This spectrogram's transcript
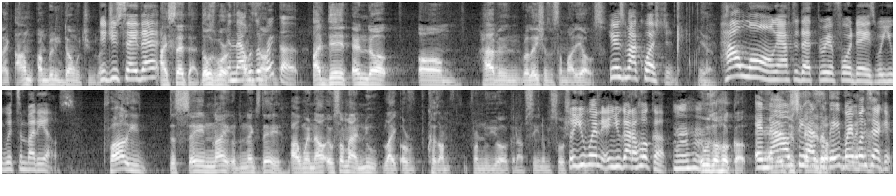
Like I'm, I'm really done with you. Like, Did you say that? I said that. Those words. And that I'm was a breakup. I did end up um, having relations with somebody else. Here's my question. Yeah. How long after that three or four days were you with somebody else? Probably the same night or the next day. I went out. It was somebody I knew, like, because I'm from New York and I've seen them social. So you went and you got a hookup. It was a hookup. And it now she has ended a up- baby. Wait with one him. second.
